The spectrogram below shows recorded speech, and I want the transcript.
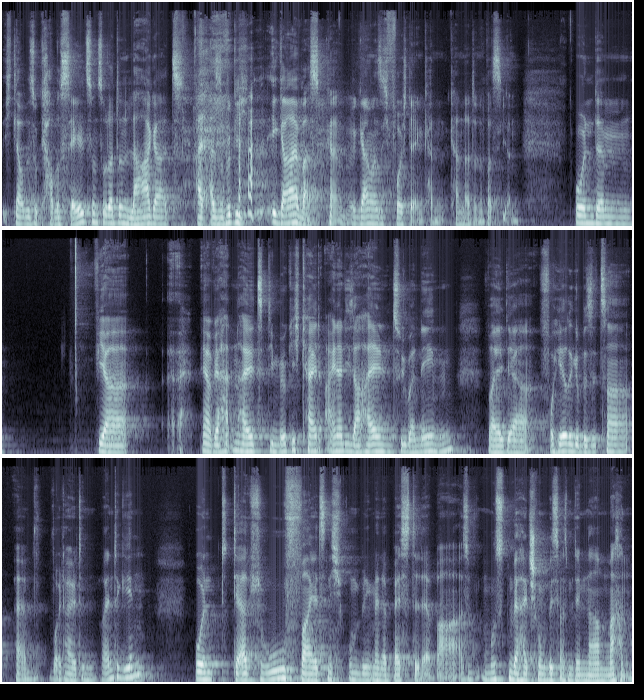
ich glaube, so Karussells und so da drin lagert. Al- Also wirklich egal was, kann, egal was man sich vorstellen kann, kann da drin passieren. Und ähm, wir, äh, ja, wir hatten halt die Möglichkeit, einer dieser Hallen zu übernehmen, weil der vorherige Besitzer äh, wollte halt in Rente gehen. Und der Ruf war jetzt nicht unbedingt mehr der beste der Bar. Also mussten wir halt schon ein bisschen was mit dem Namen machen.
